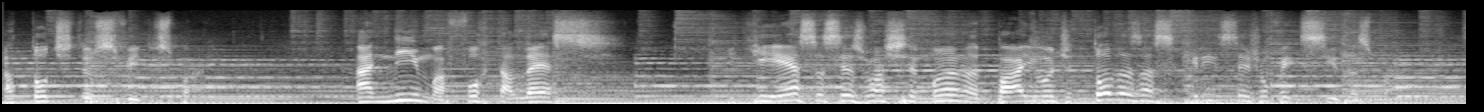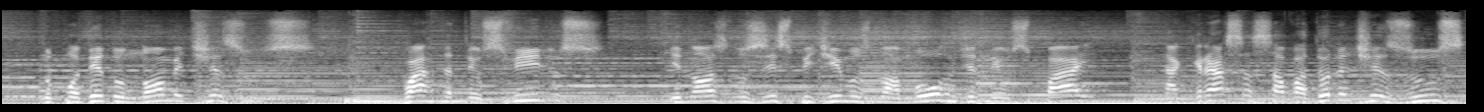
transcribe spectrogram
a todos os teus filhos, Pai. Anima, fortalece. E que essa seja uma semana, Pai, onde todas as crises sejam vencidas, Pai no poder do nome de Jesus. Guarda teus filhos e nós nos despedimos no amor de Deus Pai, na graça salvadora de Jesus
